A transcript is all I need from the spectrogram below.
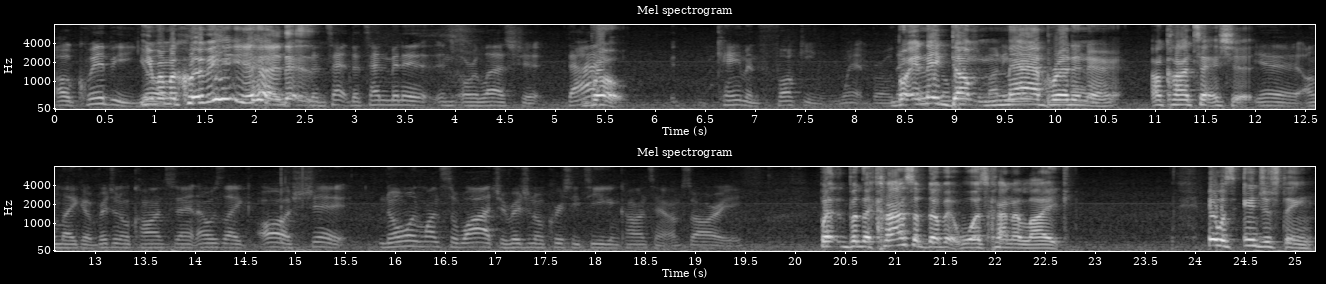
Oh, Quibi. Yo, You remember Quibi? Yeah, the, the ten the ten minute or less shit. That bro. came and fucking went, bro. Bro, and they so dumped mad bread in there on content and shit. Yeah, on like original content. I was like, oh shit. No one wants to watch original Chrissy Teigen content. I'm sorry. But but the concept of it was kind of like it was interesting.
